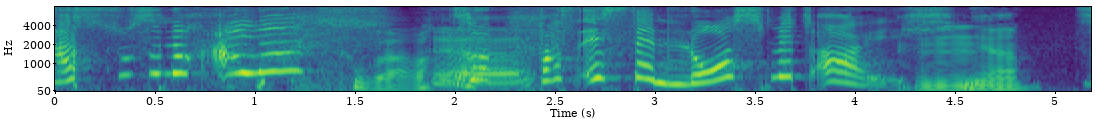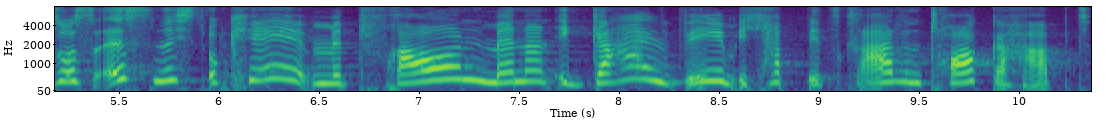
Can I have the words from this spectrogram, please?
hast du sie noch alle? Wow. So, was ist denn los mit euch? Ja. So, es ist nicht okay mit Frauen, Männern, egal wem. Ich habe jetzt gerade einen Talk gehabt,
